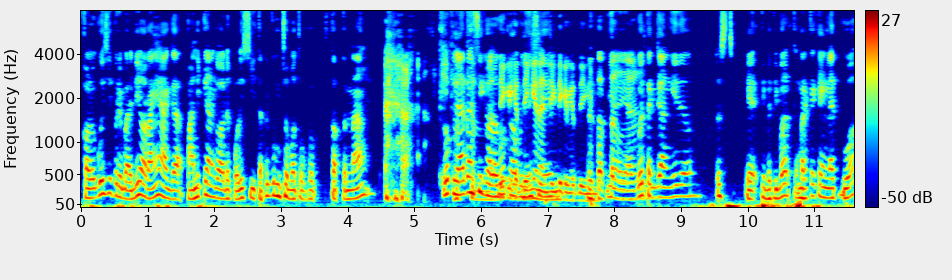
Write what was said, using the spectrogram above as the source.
kalau gue sih pribadi orangnya agak panik kan kalau ada polisi. Tapi gue mencoba untuk tetap, tetap tenang. Lu kelihatan sih kalau gue keringet punya dingin anjing dingin. Tetap Iya ya gue tegang gitu. Terus kayak tiba-tiba mereka kayak ngeliat gue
